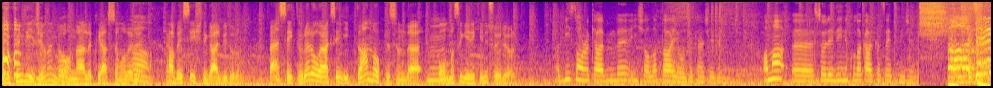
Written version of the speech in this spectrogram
mümkün değil canım ve onlarla kıyaslamaları Ha, yok. abese iştigal bir durum. Ben sektörel olarak senin iddian noktasında olması gerekeni söylüyorum. Bir sonraki albümde inşallah daha iyi olacak her şey benim için. Ama e, söylediğini kulak arkası etmeyeceğim. Zaten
